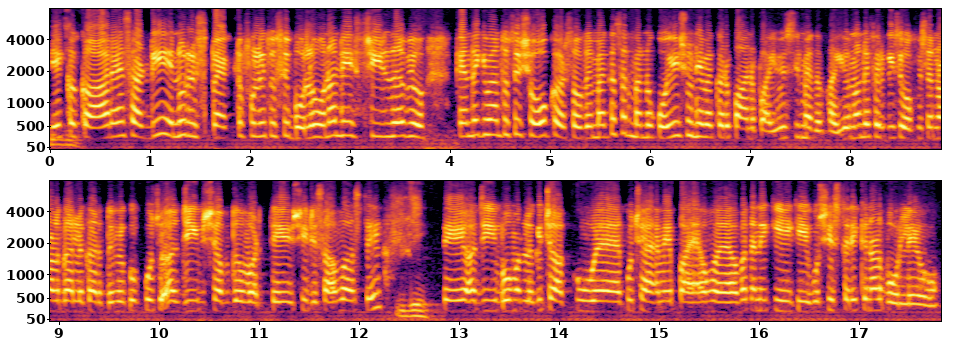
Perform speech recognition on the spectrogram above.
ਇੱਕ ਕਾਰ ਹੈ ਸਾਡੀ ਇਹਨੂੰ ਰਿਸਪੈਕਟਫੁਲੀ ਤੁਸੀਂ ਬੋਲੋ ਉਹਨਾਂ ਨੇ ਇਸ ਚੀਜ਼ ਦਾ ਵੀ ਉਹ- ਕਹਿੰਦੇ ਕਿ ਮੈਂ ਤੁਸੀਂ ਸ਼ੋਅ ਕਰ ਸਕਦੇ ਮੈਂ ਕਿਹਾ ਸਰ ਮੈਨੂੰ ਕੋਈ ਇਸ਼ੂ ਨਹੀਂ ਮੈਂ ਕਿਰਪਾਨ ਪਾਈ ਹੋਈ ਸੀ ਮੈਂ ਦਿਖਾਈ। ਉਹਨਾਂ ਨੇ ਫਿਰ ਕਿਸੇ ਆਫੀਸਰ ਨਾਲ ਗੱਲ ਕਰਦੇ ਹੋਏ ਕੁਝ ਅਜੀਬ ਸ਼ਬਦ ਵਰਤੇ ਸ਼੍ਰੀ ਸਾਹਿਬ ਵਾਸਤੇ। ਜੀ। ਤੇ ਅਜੀਬ ਉਹ ਮਤਲਬ ਕਿ ਚਾਕੂ ਹੈ ਕੁਝ ਐਵੇਂ ਪਾਇਆ ਹੋਇਆ ਪਤਾ ਨਹੀਂ ਕੀ ਕੀ ਕੁਝ ਇਸ ਤਰੀਕੇ ਨਾਲ ਬੋਲੇ ਉਹ।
